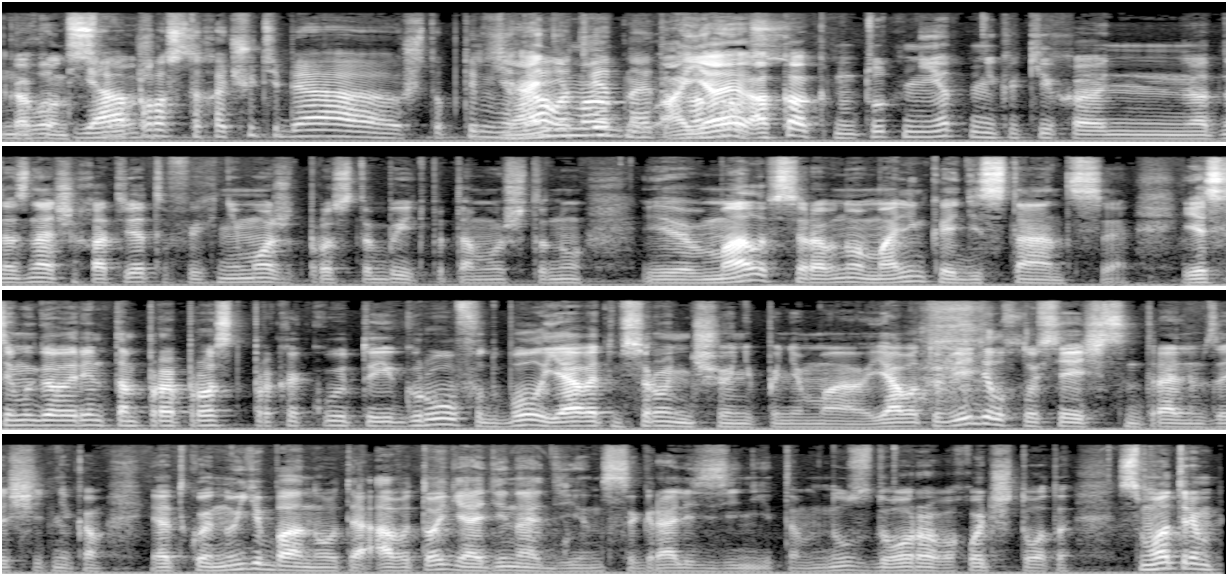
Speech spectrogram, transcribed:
Ну как вот он я сложится. просто хочу тебя, чтобы ты мне я дал не ответ могу. на этот а вопрос. Я, а как? Ну тут нет никаких а, однозначных ответов, их не может просто быть, потому что, ну, мало все равно, маленькая дистанция. Если мы говорим там про просто про какую-то игру, футбол, я в этом все равно ничего не понимаю. Я вот увидел Хлусевича с центральным защитником, я такой, ну ебанутый, а в итоге 1-1 сыграли с Зенитом. Ну здорово, хоть что-то. Смотрим,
